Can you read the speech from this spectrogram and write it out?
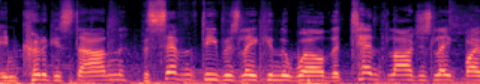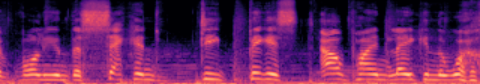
in Kyrgyzstan, the seventh deepest lake in the world, the tenth largest lake by volume, the second deep biggest alpine lake in the world.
